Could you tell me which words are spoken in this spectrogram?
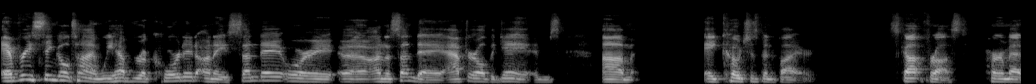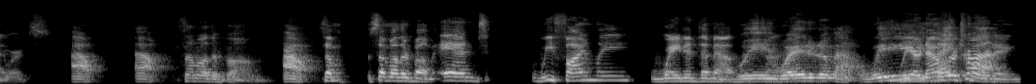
every single time we have recorded on a sunday or a, uh, on a sunday after all the games um a coach has been fired scott frost herm edwards out, out. Some other bum. Out. some some other bum and we finally waited them out We waited them out. We we are now they tried.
